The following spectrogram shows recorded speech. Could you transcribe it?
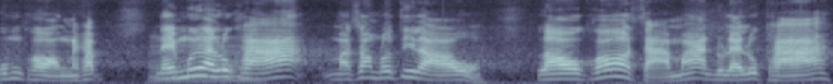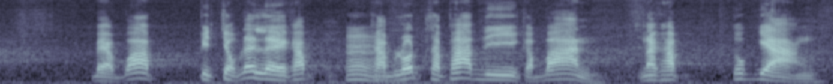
คุ้มครองนะครับอืมในเมื่อลูกค้ามาซ่อมรถที่เรา เราก็สามารถดูแลลูกค้า แบบว่าปิดจบได้เลยครับอืม ขับรถสภาพดีกลับบ้านนะครับ ทุกอย่างครั้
